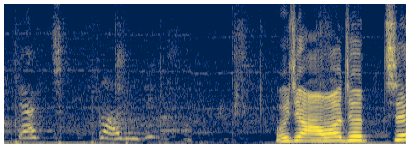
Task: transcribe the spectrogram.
ওই যে আওয়াজ হচ্ছে?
